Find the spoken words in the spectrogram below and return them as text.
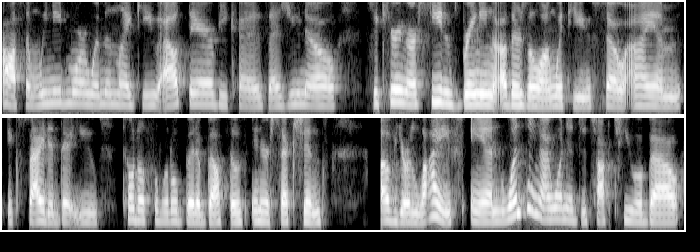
Awesome. We need more women like you out there because, as you know, securing our seat is bringing others along with you. So I am excited that you told us a little bit about those intersections of your life. And one thing I wanted to talk to you about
